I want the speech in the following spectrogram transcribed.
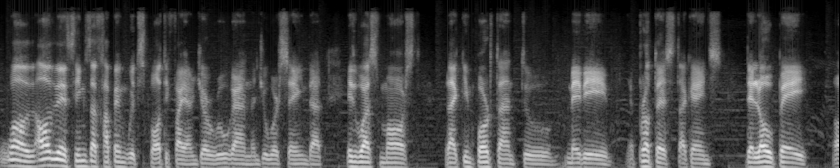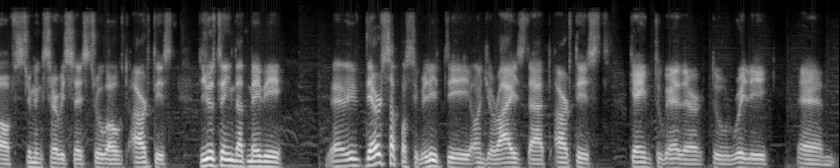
well, all the things that happened with Spotify and Joe Rogan, and you were saying that it was most like important to maybe protest against the low pay of streaming services throughout artists. Do you think that maybe uh, there's a possibility on your eyes that artists came together to really um,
